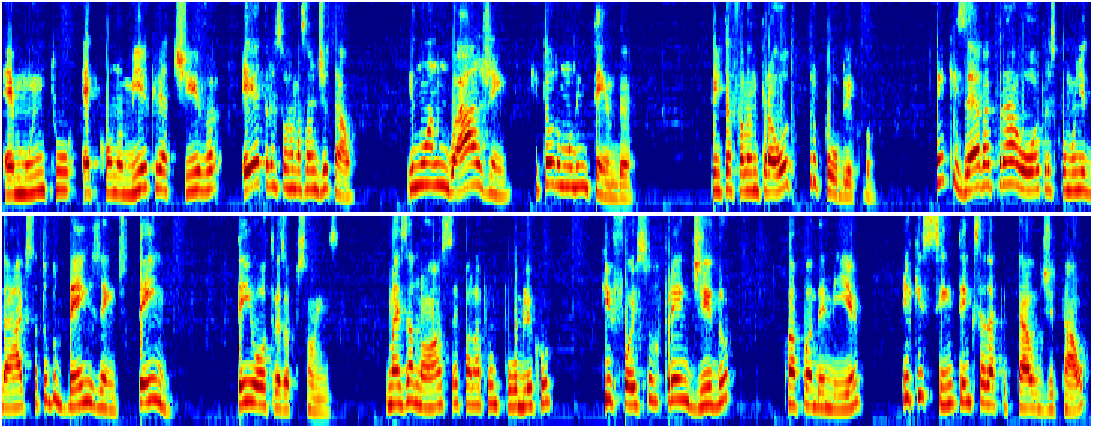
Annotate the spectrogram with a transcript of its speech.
é muito economia criativa e transformação digital. E numa linguagem que todo mundo entenda. A gente está falando para outro público. Quem quiser vai para outras comunidades, está tudo bem, gente. Tem, tem outras opções. Mas a nossa é falar para um público que foi surpreendido com a pandemia e que sim tem que se adaptar ao digital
